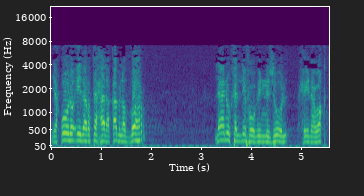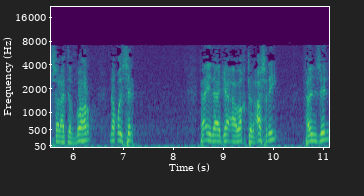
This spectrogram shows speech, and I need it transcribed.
يقول إذا ارتحل قبل الظهر لا نكلفه بالنزول حين وقت صلاة الظهر. نقول سر فإذا جاء وقت العصر فانزل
